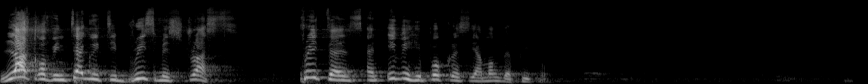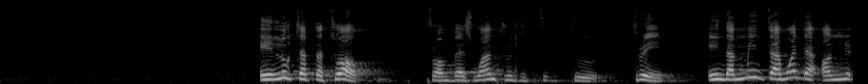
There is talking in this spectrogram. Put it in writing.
Lack of integrity breeds mistrust, pretense, and even hypocrisy among the people. In Luke chapter 12, from verse 1 through to, to 3, in the meantime, when the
